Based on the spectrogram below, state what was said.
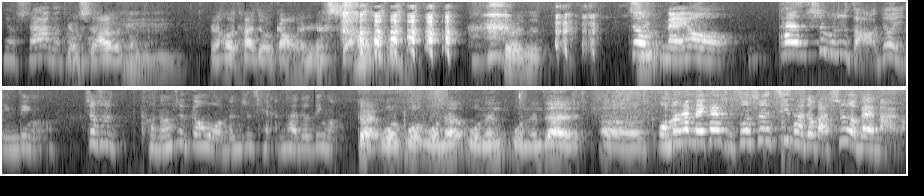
有十二个桶有十，二个桶的，嗯然后他就搞了一个 十二个桶的，就是就没有，他是不是早就已经定了？就是可能是跟我们之前他就定了，对我我我们我们我们在呃，我们还没开始做设计，他就把设备买了。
